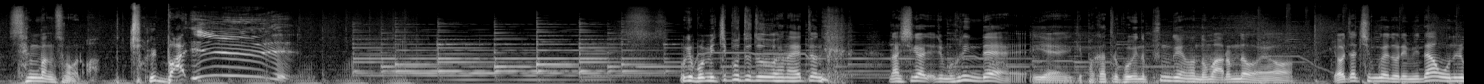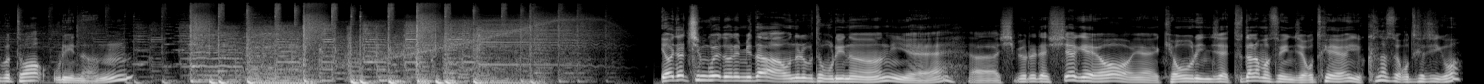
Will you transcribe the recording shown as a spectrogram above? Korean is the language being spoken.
생방송으로 출발! 우리 몸이 찌뿌두두 하나 했더니 날씨가 좀 흐린데 예 바깥으로 보이는 풍경은 너무 아름다워요. 여자친구의 노래입니다. 오늘부터 우리는 여자친구의 노래입니다. 오늘부터 우리는 예 아, 11월의 시작이에요. 예 겨울이 이제 두 달 남았어요. 이제 어떻게 해요? 이거 큰일 났어요. 어떻게 하지 이거?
